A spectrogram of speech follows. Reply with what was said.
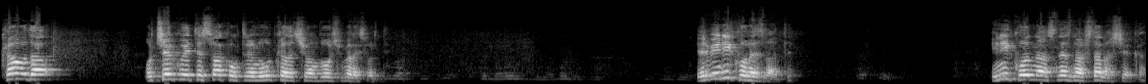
Kao da očekujete svakog trenutka da će vam doći melek smrti. Jer vi niko ne znate. I niko od nas ne zna šta nas čeka.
